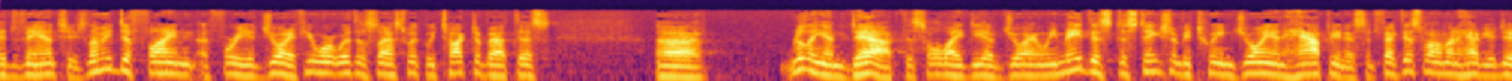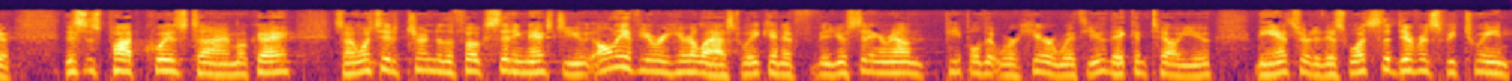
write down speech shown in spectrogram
advantage. Let me define for you joy. If you weren't with us last week, we talked about this uh, really in depth, this whole idea of joy. And we made this distinction between joy and happiness. In fact, this is what I'm going to have you do. This is pop quiz time, okay? So I want you to turn to the folks sitting next to you. Only if you were here last week, and if you're sitting around people that were here with you, they can tell you the answer to this. What's the difference between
